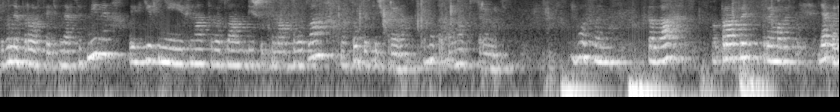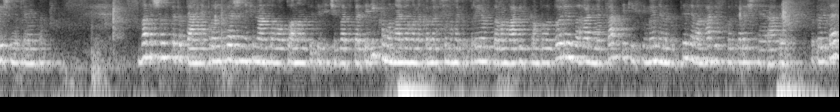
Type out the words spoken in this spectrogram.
І вони просять внести зміни в їхній фінансовий план, збільшити фінансовий план на 100 тисяч гривень. Тому пропоную підтримати. Голосуємо. Хто за? Проти? Утримались? Дякую. Рішення прийнято. 26 питання про затвердження фінансового плану на 2025 рік комунального некомерційного підприємства Авангардівська амбулаторія загальної практики сімейної медицини Авангардівської селищної ради. Доповідач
